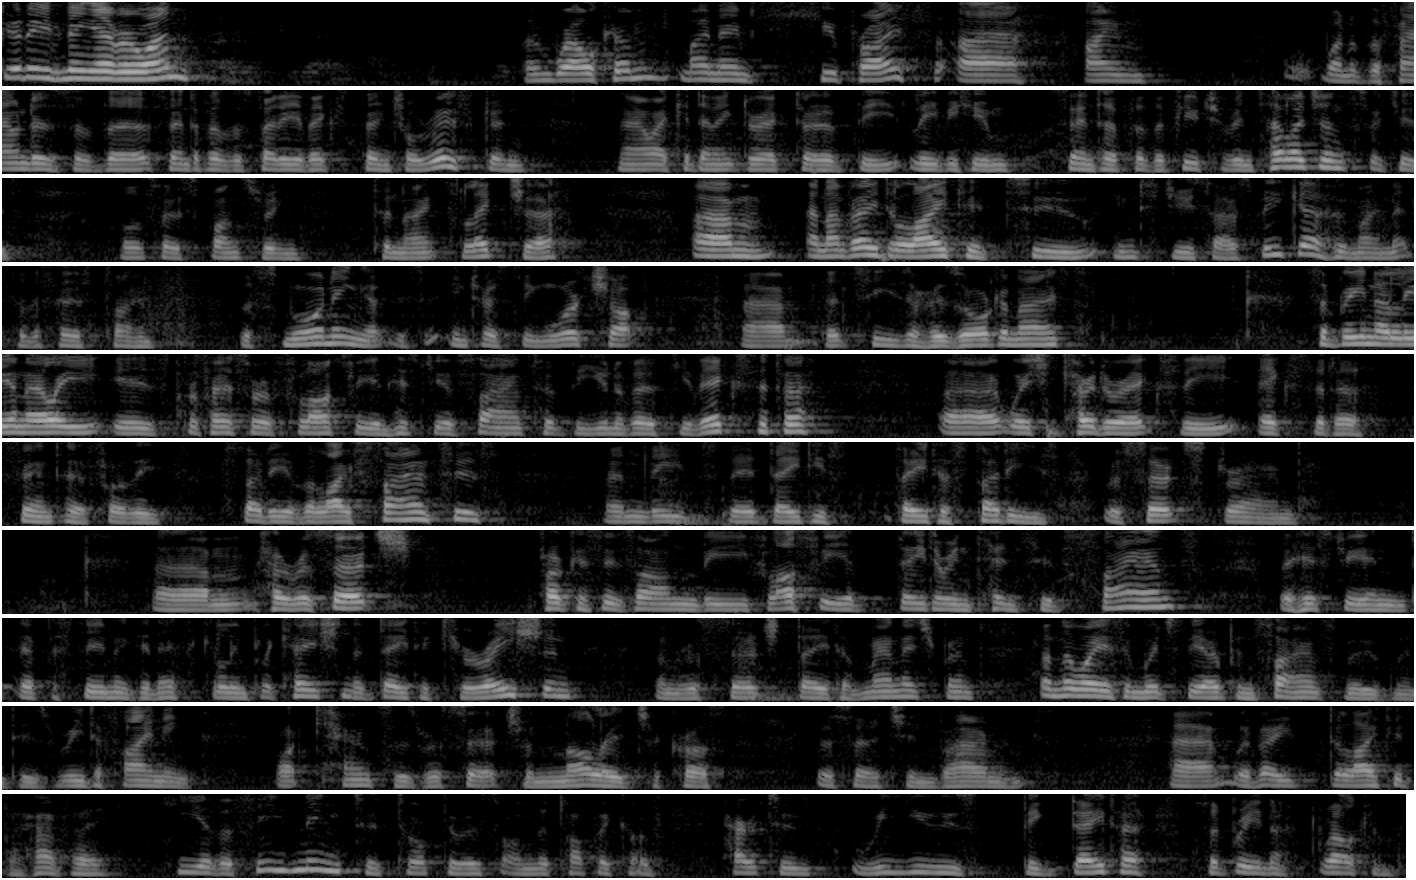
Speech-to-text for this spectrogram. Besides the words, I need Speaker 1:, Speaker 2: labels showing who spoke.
Speaker 1: Good evening, everyone, and welcome. My name's Huw Price. Uh, I'm one of the founders of the Center for the Study of Existential Risk and now academic director of the Leverhulme Center for the Future of Intelligence, which is also sponsoring tonight's lecture. Um, and I'm very delighted to introduce our speaker, whom I met for the first time this morning at this interesting workshop um, that CSER has organized. Sabina Leonelli is Professor of Philosophy and History of Science at the University of Exeter, uh, where she co-directs the Exeter Center for the Study of the Life Sciences and leads their data, data studies research strand. Um, her research focuses on the philosophy of data-intensive science, the history and epistemic and ethical implication of data curation and research data management, and the ways in which the open science movement is redefining what counts as research and knowledge across research environments. Uh, we're very delighted to have her here this evening to talk to us on the topic of how to reuse big data. Sabina, welcome.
